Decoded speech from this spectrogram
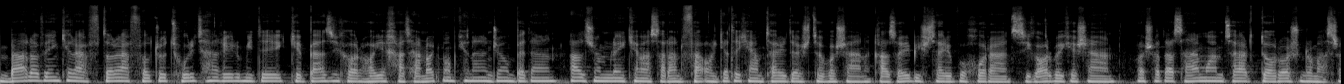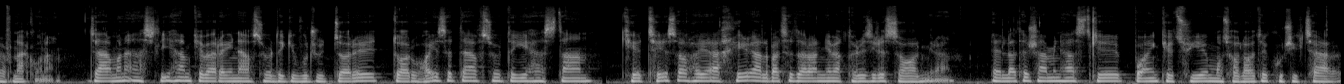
به علاوه اینکه رفتار افراد رو طوری تغییر میده که بعضی کارهای خطرناک ممکنه انجام بدن. از جمله اینکه مثلا فعالیت کمتری داشته باشن غذای بیشتری بخورن سیگار بکشن و شاید از همه مهمتر داروهاشون رو مصرف نکنن. درمان اصلی هم که برای این افسردگی وجود داره داروهای ضد افسردگی هستن که طی سالهای اخیر البته دارن یه مقداری زیر سوال میرن. علتش همین هست که با اینکه توی مطالعات کوچیکتر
